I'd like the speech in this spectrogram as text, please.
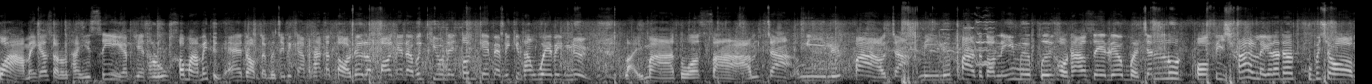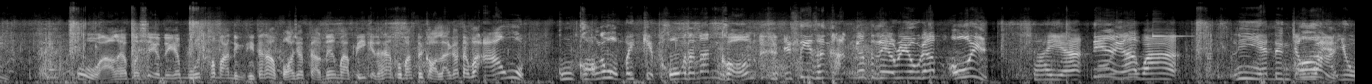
กว่าไหมครับสำหรับทางอีซี่ครับยังทะลุเข้ามาไม่ถึงแอร์ดรอปแต่เหมือนจะมีการปะทะกันต่อเนื่องแล้วปอนแกดับเบิลคิวในต้นเกมแบบนี้เก็บทางเวย์ไปอีกหนึ่งไหลมาตัว 3 จะมีหรือเปล่าจะมีหรือเปล่าแต่ตอนนี้มือปืนของทางเซเรียลเหมือนจะหลุดโพซิชันเลยกันนะท่านคุณผู้ชมโอ้เอาเลยครับเปอร์เช่กับนี้ครับบูธเข้ามาหนึ่งทีท่านเอาบอสครับแต่เนื่องมาปีเก็บทางด้านโทมัสไปก่อนแล้วก็แต่ว่าเอ้ากูของก็ผมไปเก็บธงทางด้านของอีซี่สังขันครับเรียวครับโอ้ยใช่ฮะเนี่ยครับว่า นี่ฮะดึงจังหวะโอ้ยอยู่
